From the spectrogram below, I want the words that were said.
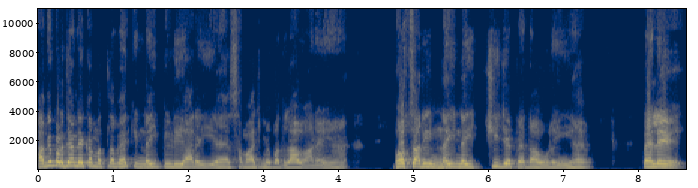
आगे बढ़ जाने का मतलब है कि नई पीढ़ी आ रही है, समाज में बदलाव आ रहे हैं, बहुत सारी नई नई चीज़ें पैदा हो रही हैं। पहले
